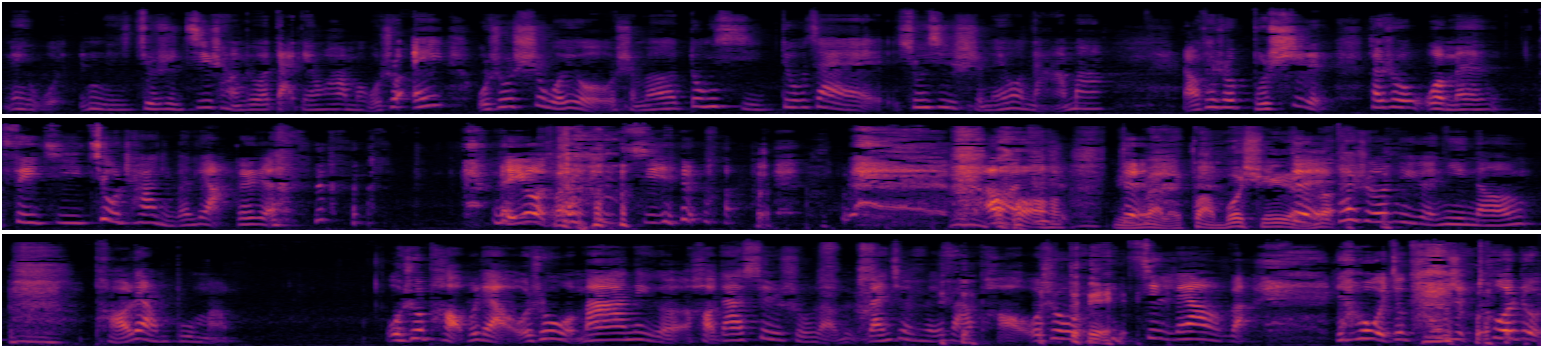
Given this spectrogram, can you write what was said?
那个我嗯就是机场给我打电话嘛，我说哎，我说是我有什么东西丢在休息室没有拿吗？然后他说不是，他说我们飞机就差你们两个人。没有登机了，哦，明白了，广播寻人了。对，他说那个你能跑两步吗？我说跑不了，我说我妈那个好大岁数了，完全没法 跑。我说我们尽量吧。然后我就开始拖着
